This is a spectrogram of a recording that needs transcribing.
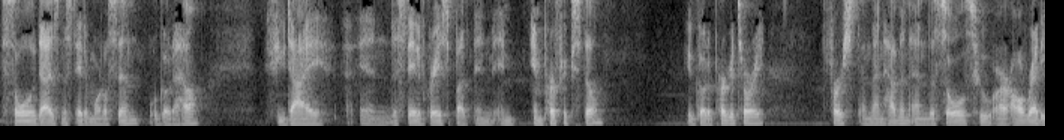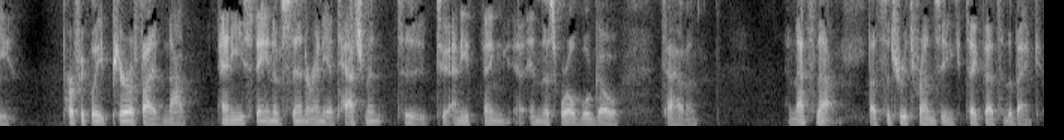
soul who dies in a state of mortal sin will go to hell. If you die in the state of grace, but in, in imperfect still, you go to purgatory first and then heaven, and the souls who are already perfectly purified, not any stain of sin or any attachment to, to anything in this world will go to heaven. And that's that. That's the truth, friends, and you can take that to the bank.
